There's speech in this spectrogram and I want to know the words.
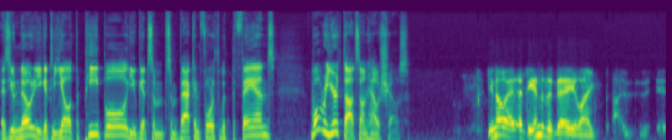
As you know, you get to yell at the people, you get some, some back and forth with the fans. What were your thoughts on house shows? You know, at, at the end of the day, like, it,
